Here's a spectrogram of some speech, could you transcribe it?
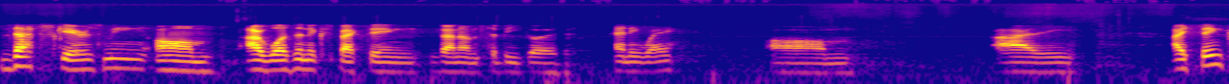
That scares me. Um, I wasn't expecting Venom to be good anyway. Um, I I think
